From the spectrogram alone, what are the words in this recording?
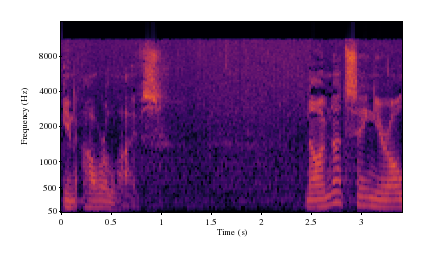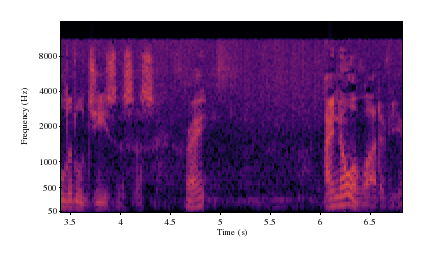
in our lives? Now, I'm not saying you're all little Jesuses, right? I know a lot of you.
